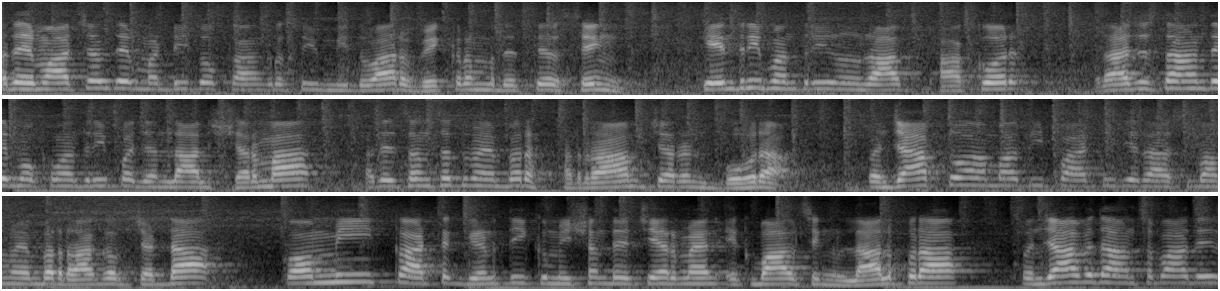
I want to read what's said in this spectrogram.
ਅਤੇ ਹਿਮਾਚਲ ਦੇ ਮੰਡੀ ਤੋਂ ਕਾਂਗਰਸੀ ਉਮੀਦਵਾਰ ਵਿਕਰਮਦਿੱਤਿਆ ਸਿੰਘ, ਕੇਂਦਰੀ ਮੰਤਰੀ ਅਨੁਰਾਗ ਠਾਕੁਰ, ਰਾਜਸਥਾਨ ਦੇ ਮੁੱਖ ਮੰਤਰੀ ਭਜਨ ਲਾਲ ਸ਼ਰਮਾ ਅਤੇ ਸੰਸਦ ਮੈਂਬਰ ਰਾਮ ਚਰਨ ਬੋਹਰਾ। ਪੰਜਾਬ ਤੋਂ ਆਮ ਆਦਮੀ ਪਾਰਟੀ ਦੇ ਰਾਜ ਸਭਾ ਮੈਂਬਰ ਰਾਘਵ ਚੱਡਾ ਕੌਮੀ ਘੱਟ ਗਿਣਤੀ ਕਮਿਸ਼ਨ ਦੇ ਚੇਅਰਮੈਨ ਇਕਬਾਲ ਸਿੰਘ ਲਾਲਪੁਰਾ, ਪੰਜਾਬ ਵਿਧਾਨ ਸਭਾ ਦੇ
